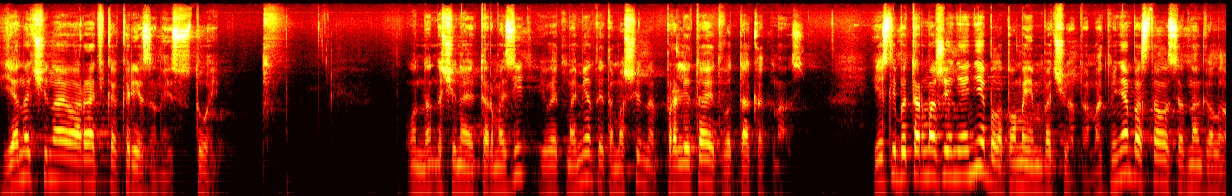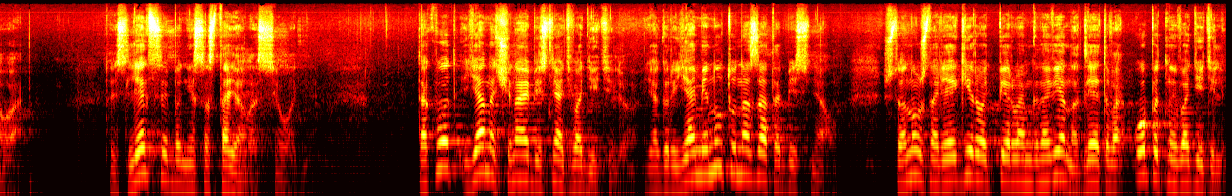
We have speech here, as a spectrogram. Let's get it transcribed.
Я начинаю орать как резаный, стой. Он начинает тормозить, и в этот момент эта машина пролетает вот так от нас. Если бы торможения не было, по моим подсчетам, от меня бы осталась одна голова. То есть лекция бы не состоялась сегодня. Так вот, я начинаю объяснять водителю. Я говорю, я минуту назад объяснял, что нужно реагировать первое мгновенно. Для этого опытный водитель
